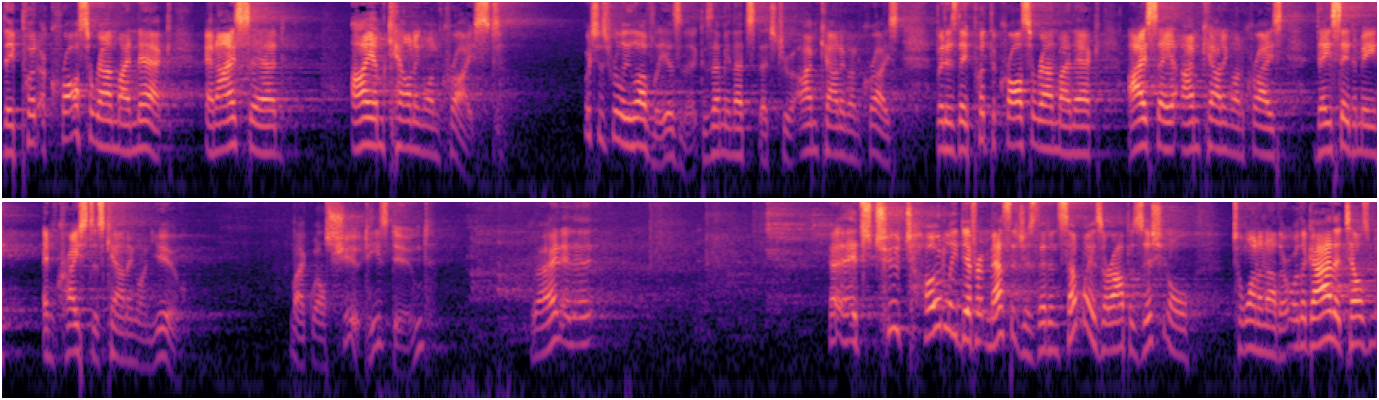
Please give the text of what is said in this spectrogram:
they put a cross around my neck, and I said, I am counting on Christ which is really lovely, isn't it? Because I mean, that's, that's true. I'm counting on Christ. But as they put the cross around my neck, I say, I'm counting on Christ. They say to me, and Christ is counting on you. I'm like, well, shoot, he's doomed. Right? And it's two totally different messages that in some ways are oppositional to one another. Or the guy that, tells me,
